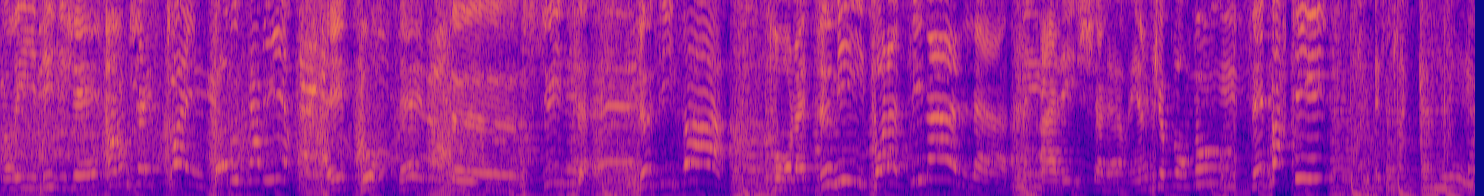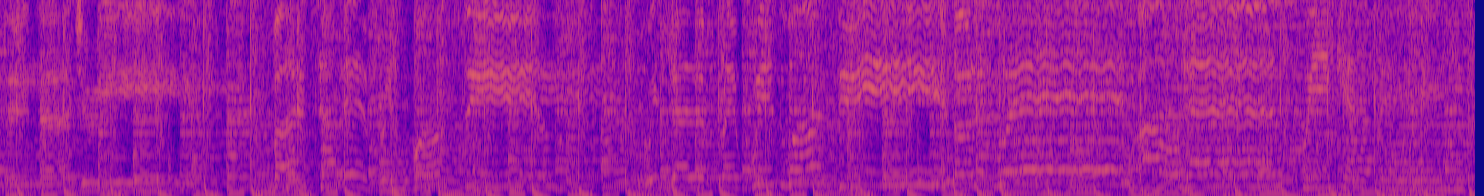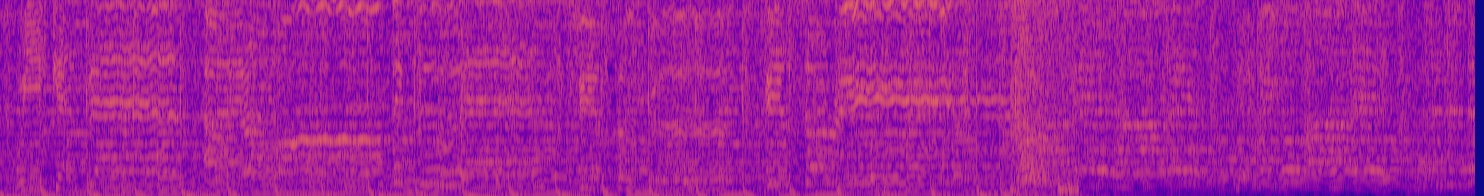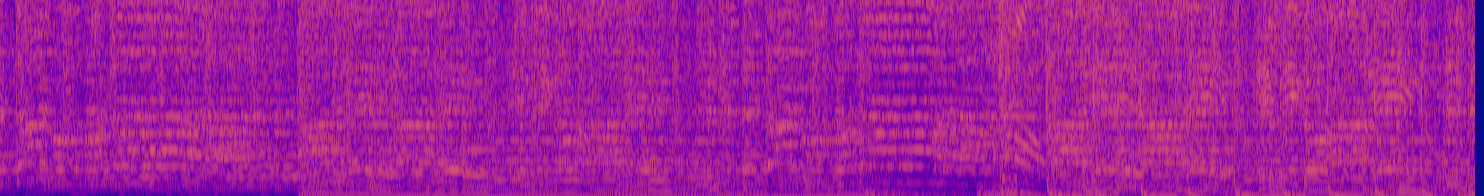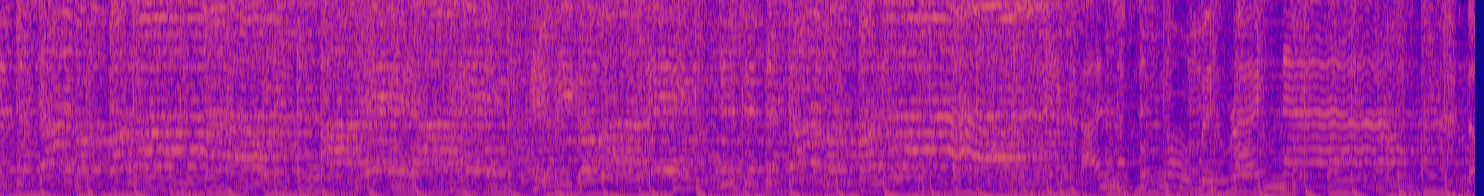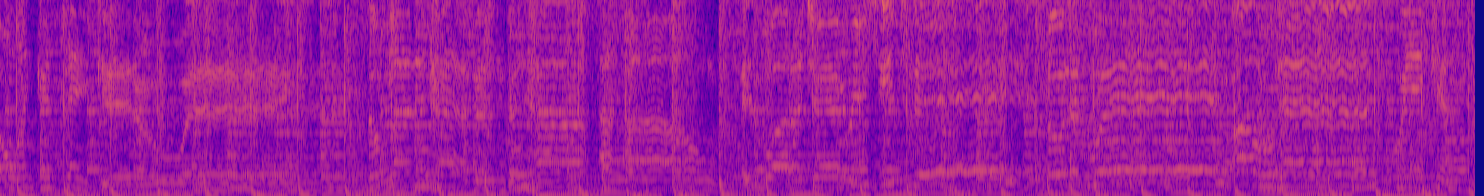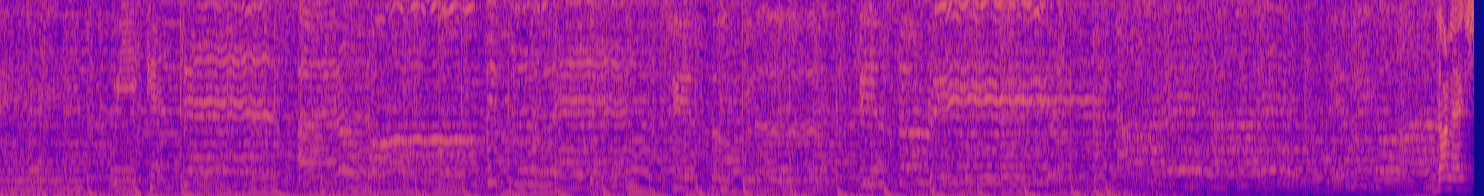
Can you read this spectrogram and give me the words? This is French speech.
DJ Angel Twain pour vous servir. Et pour cette euh, suite de FIFA pour la demi, pour la finale. Allez, chaleur rien que pour vous, c'est parti.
